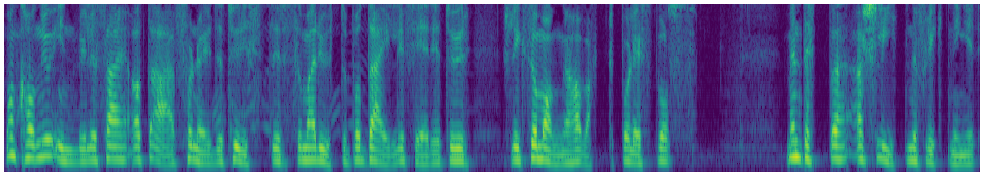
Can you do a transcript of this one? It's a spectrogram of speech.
Man kan jo innbille seg at det er fornøyde turister som er ute på deilig ferietur, slik som mange har vært på Lesbos. Men dette er slitne flyktninger.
